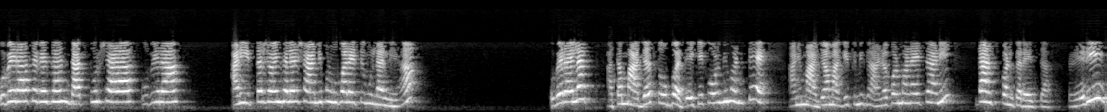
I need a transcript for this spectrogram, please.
उभे राहा सगळेजण. दातपूर शाळा उभे राहा. आणि इतर जॉईन झालेल्या शाळांनी पण उभं राहायचं मुलांनी हा? उभे राहिलात? आता माझ्या सोबत एक एक ओळ मी म्हणते आणि माझ्या मागे तुम्ही गाणं पण म्हणायचं आणि डान्स पण करायचा. रेडी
